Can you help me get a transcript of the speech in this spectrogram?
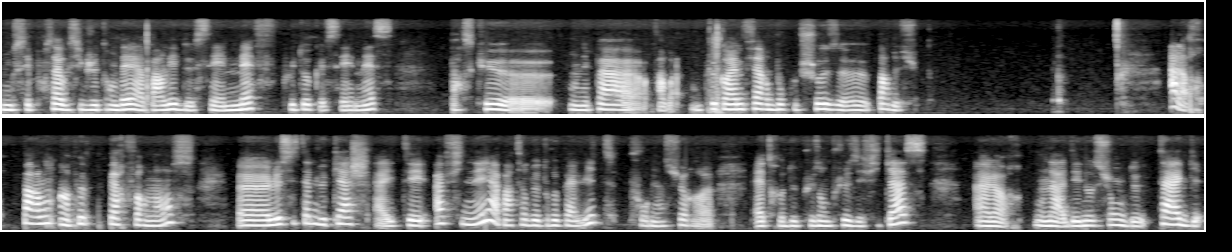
Donc c'est pour ça aussi que je tendais à parler de CMF plutôt que CMS parce que on n'est pas, enfin voilà, on peut quand même faire beaucoup de choses par-dessus. Alors, parlons un peu performance. Euh, le système de cache a été affiné à partir de Drupal 8 pour bien sûr euh, être de plus en plus efficace. Alors, on a des notions de tag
